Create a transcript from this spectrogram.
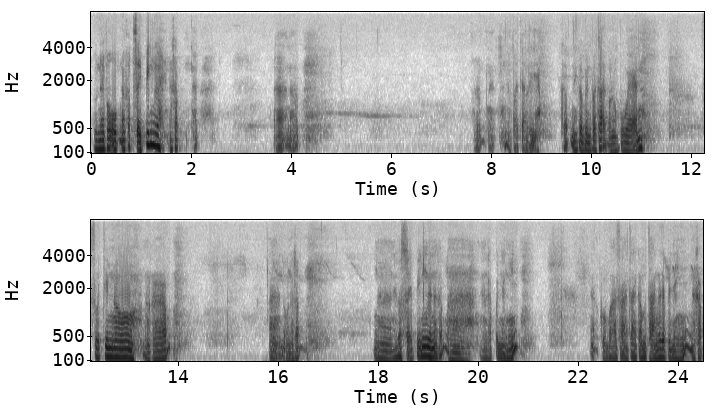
อยู่ในพระอบนะครับ ใส่ปิ้งเลยนะครับ อ่านะครับครับนี่พระอาจารีครับนี่ก็เป็นพระธาตุของหลวงปู่แหวนสุจินโนนะครับอ่าดูนะครับอ่านี่ก็ใส่ปิ้งเลยนะครับอ่านะครับเป็นอย่างนี้นะครูบาอาจารย์กรรมฐานก็จะเป็นอย่างนี้นะครับ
